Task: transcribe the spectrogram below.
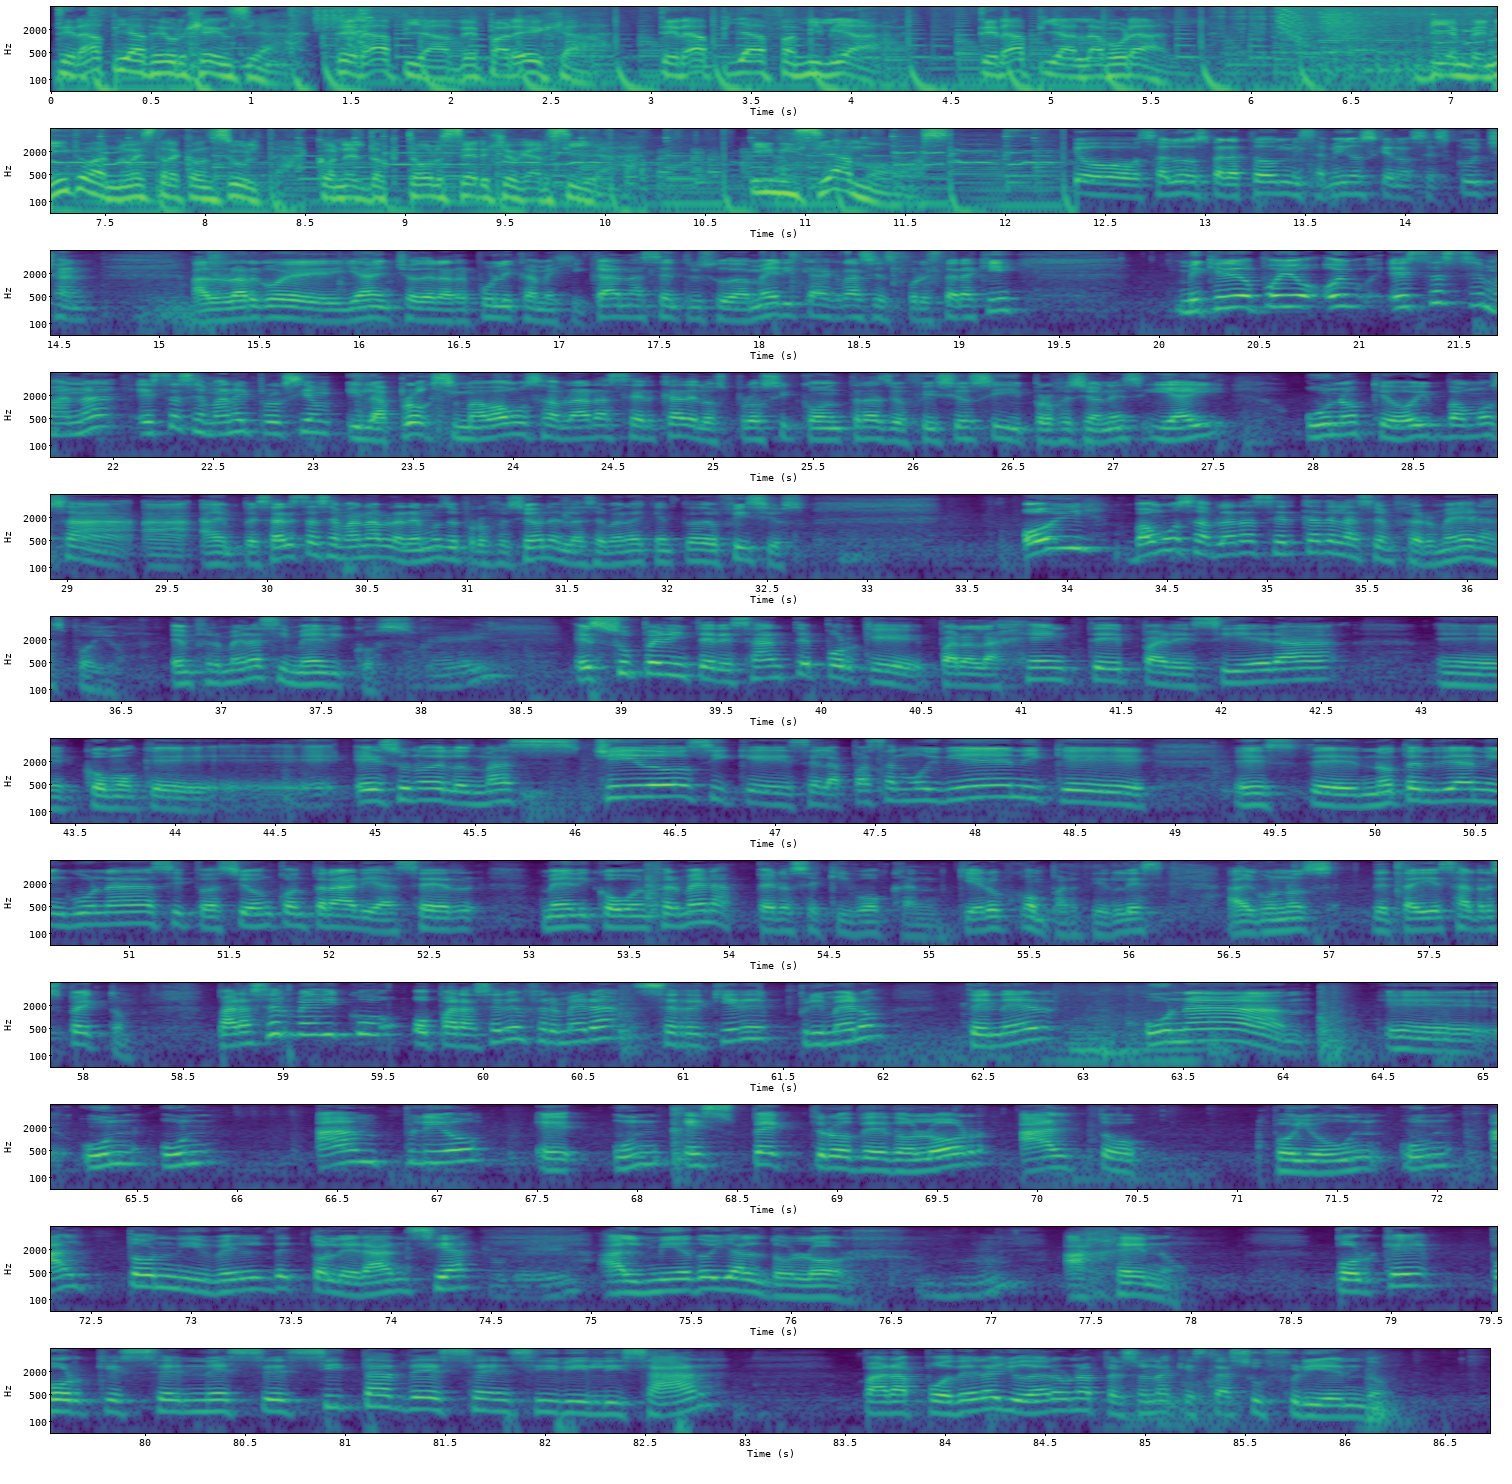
Terapia de urgencia, terapia de pareja, terapia familiar, terapia laboral. Bienvenido a nuestra consulta con el doctor Sergio García. Iniciamos. Saludos para todos mis amigos que nos escuchan a lo largo y ancho de la República Mexicana, Centro y Sudamérica. Gracias por estar aquí. Mi querido Pollo, hoy, esta semana, esta semana y, próxima, y la próxima vamos a hablar acerca de los pros y contras de oficios y profesiones. Y hay uno que hoy vamos a, empezar. Esta semana hablaremos de profesiones, la semana que entra de oficios. Hoy vamos a hablar acerca de las enfermeras, Pollo. Enfermeras y médicos. Es súper interesante porque para la gente pareciera eh, como que es uno de los más chidos y que se la pasan muy bien y que este, no tendría ninguna situación contraria a ser médico o enfermera, pero se equivocan. Quiero compartirles algunos detalles al respecto. Para ser médico o para ser enfermera se requiere primero tener una, eh, un, un, amplio, eh, un espectro de dolor alto un, un alto nivel de tolerancia al miedo y al dolor ajeno. ¿Por qué? Porque se necesita desensibilizar para poder ayudar a una persona que está sufriendo.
